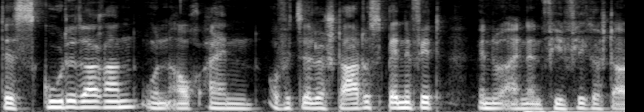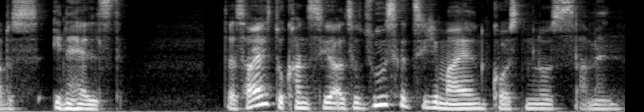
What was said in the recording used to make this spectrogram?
das Gute daran und auch ein offizieller Status-Benefit, wenn du einen Vielfliegerstatus innehältst. Das heißt, du kannst hier also zusätzliche Meilen kostenlos sammeln.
